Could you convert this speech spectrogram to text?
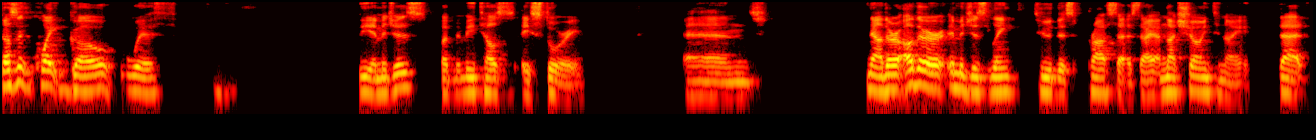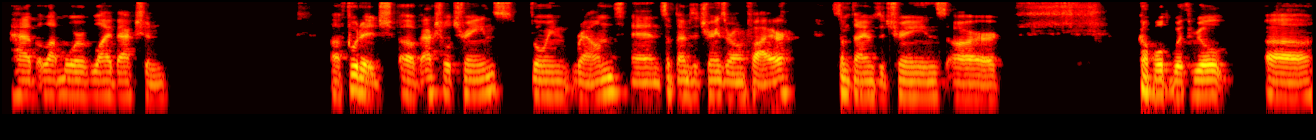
doesn't quite go with the images, but maybe tells a story. And now there are other images linked to this process that I, am not showing tonight that have a lot more live action uh, footage of actual trains going round, and sometimes the trains are on fire. Sometimes the trains are coupled with real uh,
